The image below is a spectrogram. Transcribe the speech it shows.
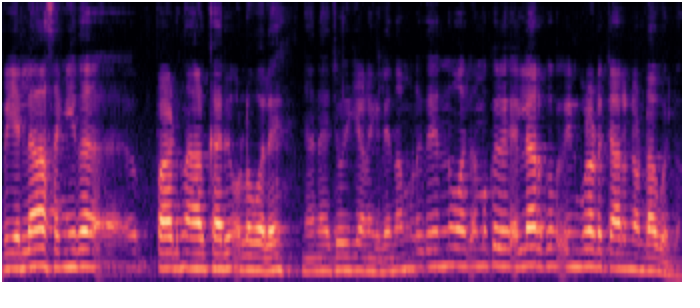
അപ്പോൾ എല്ലാ സംഗീത പാടുന്ന ആൾക്കാരും ഉള്ള പോലെ ഞാൻ ചോദിക്കുകയാണെങ്കിൽ നമ്മളിത് എന്ന് പോലെ നമുക്ക് എല്ലാവർക്കും ഇൻവോൾവ് ടാലന്റ് ഉണ്ടാവുമല്ലോ.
